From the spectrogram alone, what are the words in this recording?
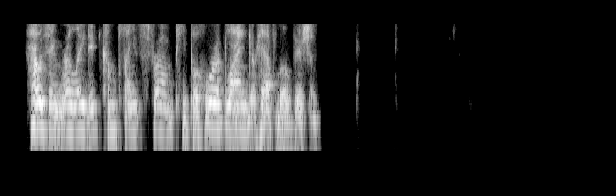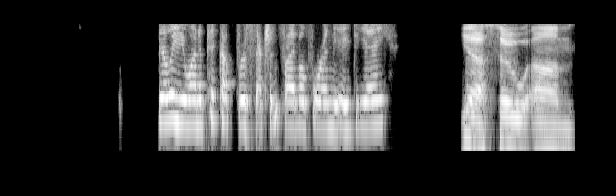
housing related complaints from people who are blind or have low vision. Billy, you want to pick up for section 504 in the ADA? Yeah, so um,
